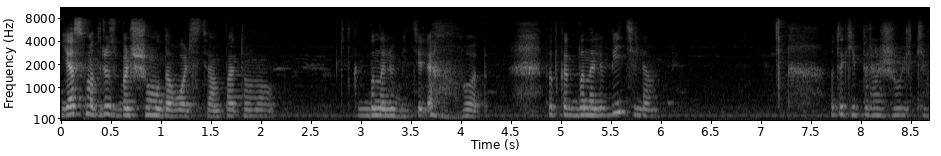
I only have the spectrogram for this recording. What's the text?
я смотрю с большим удовольствием. Поэтому тут как бы на любителя. Вот. Тут как бы на любителя. Вот такие пирожульки.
